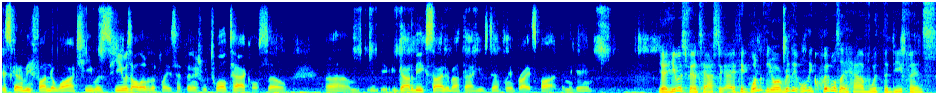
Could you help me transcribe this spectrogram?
it's going to be fun to watch. He was he was all over the place. I finished with 12 tackles, so um, you, you got to be excited about that. He was definitely a bright spot in the game. Yeah, he was fantastic. I think one of the really only quibbles I have with the defense,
